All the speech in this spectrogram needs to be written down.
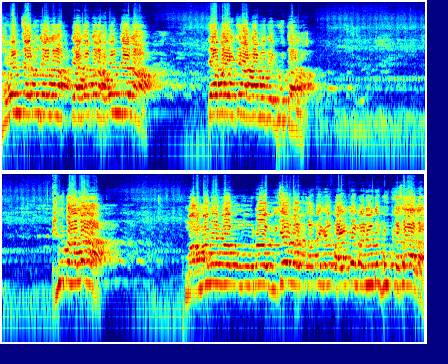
हवन चालू झाला त्यागाचा हवन झाला. त्या बाईच्या अंगामध्ये भूत आला. भूत आला. मग आम्हाला मोठा विचार वाटला का ह्या बाईच्या मनामध्ये भूत कसा आला?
